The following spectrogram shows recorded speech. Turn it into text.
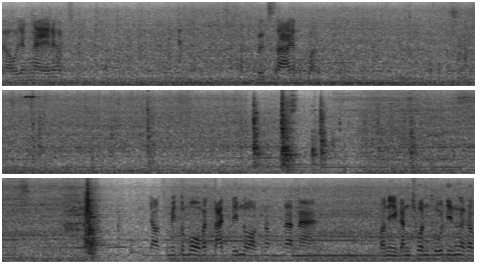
เรายังไงนะครับปรึกษากันก่อนเจ้าสมิ โตโมาตักดินออกนะด้านหน้า ตอนนี้กันชนถูดินแล้วครับ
